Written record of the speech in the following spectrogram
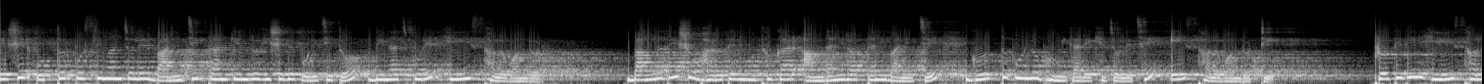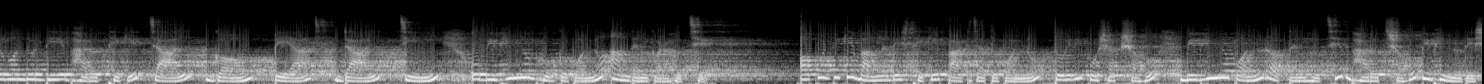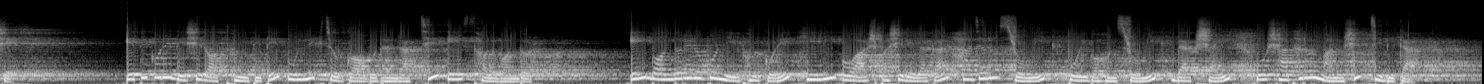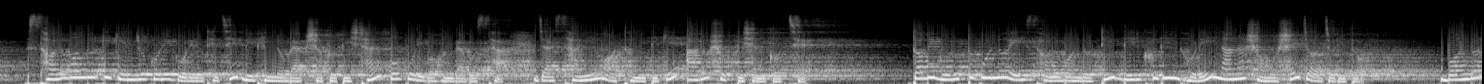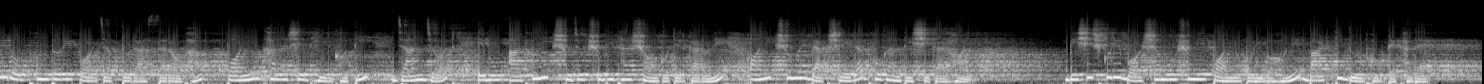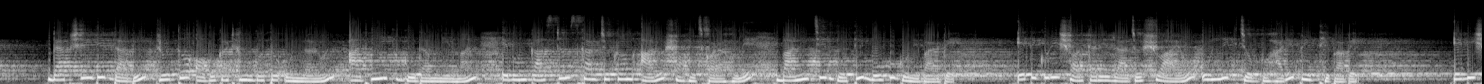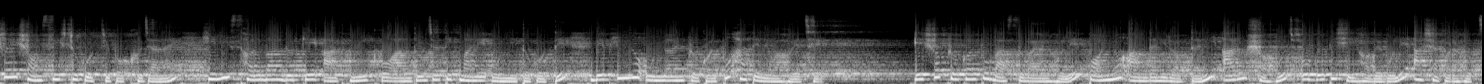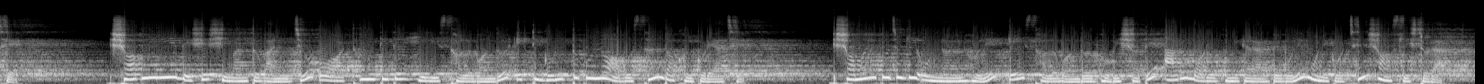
দেশের উত্তর পশ্চিমাঞ্চলের বাণিজ্যিক প্রাণকেন্দ্র হিসেবে পরিচিত দিনাজপুরের হিলি স্থলবন্দর। বাংলাদেশ ও ভারতের মধ্যকার আমদানি রপ্তানি বাণিজ্যে গুরুত্বপূর্ণ ভূমিকা রেখে চলেছে এই স্থলবন্দরটি। প্রতিদিন হিলি স্থলবন্দর দিয়ে ভারত থেকে চাল, গম, পেঁয়াজ, ডাল, চিনি ও বিভিন্ন ভোগ্যপণ্য আমদানি করা হচ্ছে। অপরদিকে বাংলাদেশ থেকে পাটজাত পণ্য, তৈরি পোশাক সহ বিভিন্ন পণ্য রপ্তানি হচ্ছে ভারত সহ বিভিন্ন দেশে। এতে করে দেশের অর্থনীতিতে উল্লেখযোগ্য অবদান রাখছে এই স্থলবন্দর। এই বন্দরের ওপর নির্ভর করে হিলি ও আশপাশের এলাকার হাজারো শ্রমিক, পরিবহন শ্রমিক, ব্যবসায়ী ও সাধারণ মানুষের জীবিকা। স্থলবন্দরকে কেন্দ্র করে গড়ে উঠেছে বিভিন্ন ব্যবসা প্রতিষ্ঠান ও পরিবহন ব্যবস্থা, যা স্থানীয় অর্থনীতিকে আরও শক্তিশালী করছে। তবে গুরুত্বপূর্ণ এই স্থলবন্দরটি দীর্ঘদিন ধরেই নানা সমস্যায় জর্জরিত। বন্দরের অভ্যন্তরে পর্যাপ্ত রাস্তার অভাব, পণ্য খালাসে ধীরগতি, যানজট এবং আধুনিক সুযোগ সুবিধার সংকটের কারণে অনেক সময় ব্যবসায়ীরা ভোগান্তির শিকার হন। বিশেষ করে বর্ষা মৌসুমে পণ্য পরিবহনে বাড়তি দুর্ভোগ দেখা দেয়। ব্যবসায়ীদের দাবি, দ্রুত অবকাঠামোগত উন্নয়ন, আধুনিক গুদাম নির্মাণ এবং কাস্টমস কার্যক্রম আরও সহজ করা হলে বাণিজ্যের গতি বহু গুণে বাড়বে। এতে করে সরকারের রাজস্ব আয়ও উল্লেখযোগ্য হারে বৃদ্ধি পাবে। এ বিষয়ে সংশ্লিষ্ট কর্তৃপক্ষ জানায়, হিলি স্থলবন্দরকে আধুনিক ও আন্তর্জাতিক মানে উন্নীত করতে বিভিন্ন উন্নয়ন প্রকল্প হাতে নেওয়া হয়েছে। এসব প্রকল্প বাস্তবায়ন হলে পণ্য আমদানি রপ্তানি আরও সহজ ও গতিশীল হবে বলে আশা করা হচ্ছে। সব মিলিয়ে দেশের সীমান্ত বাণিজ্য ও অর্থনীতিতে হিলি স্থলবন্দর একটি গুরুত্বপূর্ণ অবস্থান দখল করে আছে। সময়োপযোগী উন্নয়ন হলে এই স্থলবন্দর ভবিষ্যতে আরও বড় ভূমিকা রাখবে বলে মনে করছেন সংশ্লিষ্টরা।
